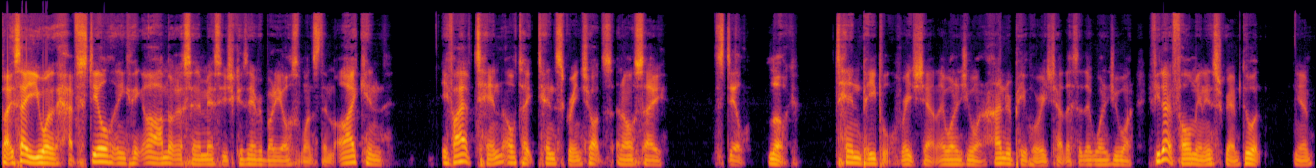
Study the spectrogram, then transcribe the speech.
But say you want to have Stihl and you think, oh, I'm not going to send a message because everybody else wants them. I can, if I have 10, I'll take 10 screenshots and I'll say, Stihl, look, 10 people reached out. They wanted you on. 100 people reached out. They said they wanted you on. If you don't follow me on Instagram, do it. You know,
